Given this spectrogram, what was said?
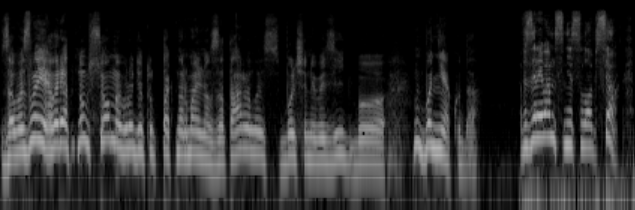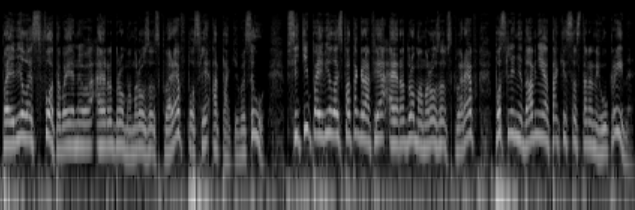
Завезли і говорять, ну все, ми вроді тут так нормально затарились, більше не везіть, бо, ну, бо нікуди. Взрывом снесло все. Появилось фото военного аэродрома Морозовск в РФ после атаки ВСУ. В сети появилась фотография аэродрома Морозовск в РФ после недавней атаки со стороны Украины.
